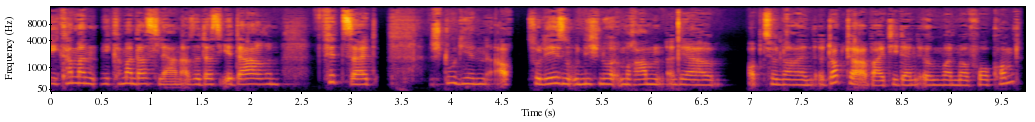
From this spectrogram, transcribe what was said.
Wie kann man, wie kann man das lernen? Also, dass ihr darin fit seid, Studien auch zu lesen und nicht nur im Rahmen der optionalen Doktorarbeit, die dann irgendwann mal vorkommt,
